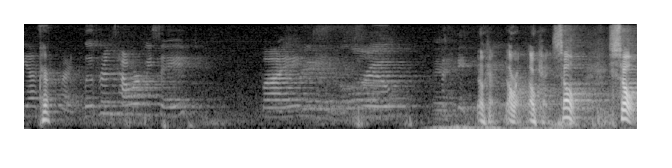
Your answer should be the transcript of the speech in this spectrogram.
Yes, Fair. right. Lutherans, how are we saved? By, through. Okay, all right, okay. So, so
